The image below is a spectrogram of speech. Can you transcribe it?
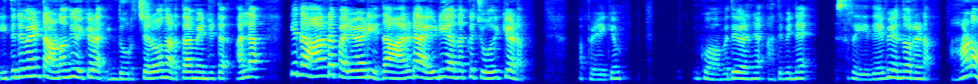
ഇതിനു വേണ്ടിയിട്ടാണോ എന്ന് ചോദിക്കണം ദുർച്ചലവ് നടത്താൻ വേണ്ടിയിട്ട്. അല്ല ഇത് ആരുടെ പരിപാടി? ഇത് ആരുടെ ഐഡിയ? എന്നൊക്കെ ചോദിക്കണം അപ്പോഴേക്കും ഗോമതി പറഞ്ഞ അത് പിന്നെ ശ്രീദേവി എന്ന് പറയണം. ആണോ?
